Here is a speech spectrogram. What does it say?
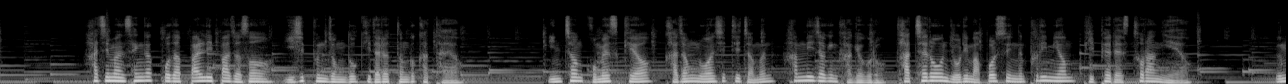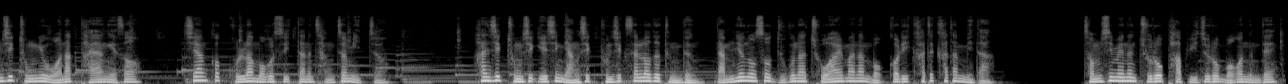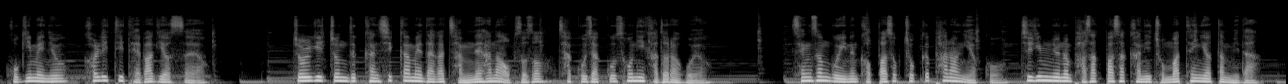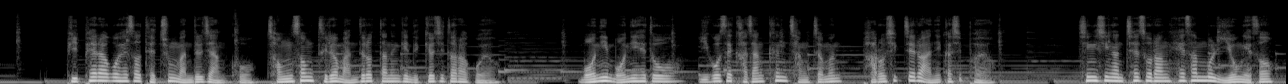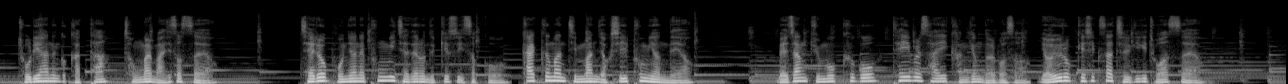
하지만 생각보다 빨리 빠져서 20분 정도 기다렸던 것 같아요. 인천 고메스케어 가정 루원 시티점은 합리적인 가격으로 다채로운 요리 맛볼 수 있는 프리미엄 뷔페 레스토랑이에요. 음식 종류 워낙 다양해서 취향껏 골라 먹을 수 있다는 장점이 있죠. 한식, 중식, 일식, 양식, 분식, 샐러드 등등 남녀노소 누구나 좋아할 만한 먹거리 가득하답니다. 점심에는 주로 밥 위주로 먹었는데 고기 메뉴 퀄리티 대박이었어요. 쫄깃쫀득한 식감에다가 잡내 하나 없어서 자꾸자꾸 손이 가더라고요. 생선구이는 겉바속촉 끝판왕이었고 튀김류는 바삭바삭하니 존맛탱이었답니다. 뷔페라고 해서 대충 만들지 않고 정성 들여 만들었다는 게 느껴지더라고요. 뭐니 뭐니 해도 이곳의 가장 큰 장점은 바로 식재료 아닐까 싶어요. 싱싱한 채소랑 해산물 이용해서 조리하는 것 같아 정말 맛있었어요. 재료 본연의 풍미 제대로 느낄 수 있었고 깔끔한 뒷만 역시 일품이었네요. 매장 규모 크고 테이블 사이 간격 넓어서 여유롭게 식사 즐기기 좋았어요.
